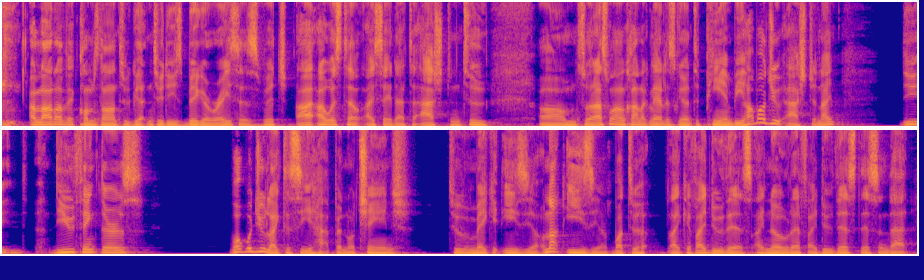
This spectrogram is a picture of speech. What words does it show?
a lot of it comes down to getting to these bigger races, which I, I always tell. I say that to Ashton too. Um, so that's why I'm kind of glad it's going to PNB. How about you, Ashton? I, do you, do you think there's what would you like to see happen or change to make it easier? Not easier, but to like if I do this, I know that if I do this, this, and that,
